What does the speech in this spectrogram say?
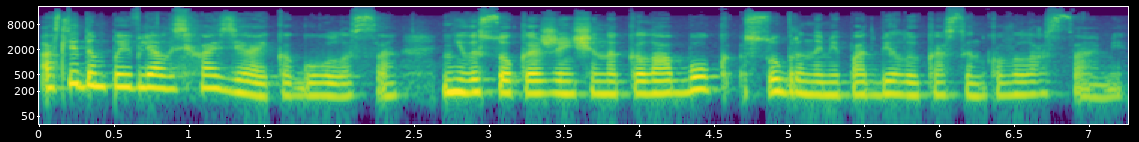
А следом появлялась хозяйка голоса, невысокая женщина-колобок с убранными под белую косынку волосами.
